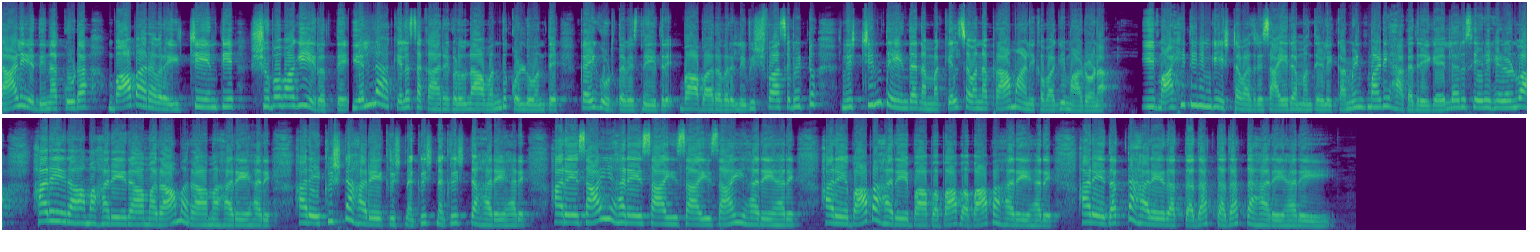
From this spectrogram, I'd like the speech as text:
ನಾಳೆಯ ದಿನ ಕೂಡ ಬಾಬಾರವರ ಇಚ್ಛೆಯಂತೆ ಶುಭವಾಗಿಯೇ ಇರುತ್ತೆ. ಎಲ್ಲಾ ಕೆಲಸ ಕಾರ್ಯಗಳು ನಾವು ಅಂದುಕೊಳ್ಳುವಂತೆ ಕೈಗೂಡ್ತವೆ ಸ್ನೇಹಿತರೆ. ಬಾಬಾರವರಲ್ಲಿ ವಿಶ್ವಾಸ ಬಿಟ್ಟು ನಿಶ್ಚಿಂತೆಯಿಂದ ನಮ್ಮ ಕೆಲಸವನ್ನ ಪ್ರಾಮಾಣಿಕವಾಗಿ ಮಾಡೋಣ. ಈ ಮಾಹಿತಿ ನಿಮಗೆ ಇಷ್ಟವಾದ್ರೆ ಸಾಯಿರಾಮ್ ಅಂತ ಹೇಳಿ ಕಮೆಂಟ್ ಮಾಡಿ. ಹಾಗಾದ್ರೆ ಈಗ ಎಲ್ಲರೂ ಸೇರಿ ಹೇಳೋಣವಾ? ಹರೇ ರಾಮ ಹರೇ ರಾಮ ರಾಮ ರಾಮ, ಹರೇ ಹರೇ. ಹರೇ ಕೃಷ್ಣ ಹರೇ ಕೃಷ್ಣ ಕೃಷ್ಣ ಕೃಷ್ಣ, ಹರೇ ಹರೇ. ಹರೇ ಸಾಯಿ ಹರೇ ಸಾಯಿ ಸಾಯಿ ಸಾಯಿ, ಹರೇ ಹರೇ. ಹರೇ ಬಾಬಾ ಹರೇ ಬಾಬಾ ಬಾಬಾ ಬಾಬಾ, ಹರೇ ಹರೇ. ಹರೇ ದತ್ತ ಹರೇ ದತ್ತ ದತ್ತ ದತ್ತ, ಹರೇ ಹರೇ.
